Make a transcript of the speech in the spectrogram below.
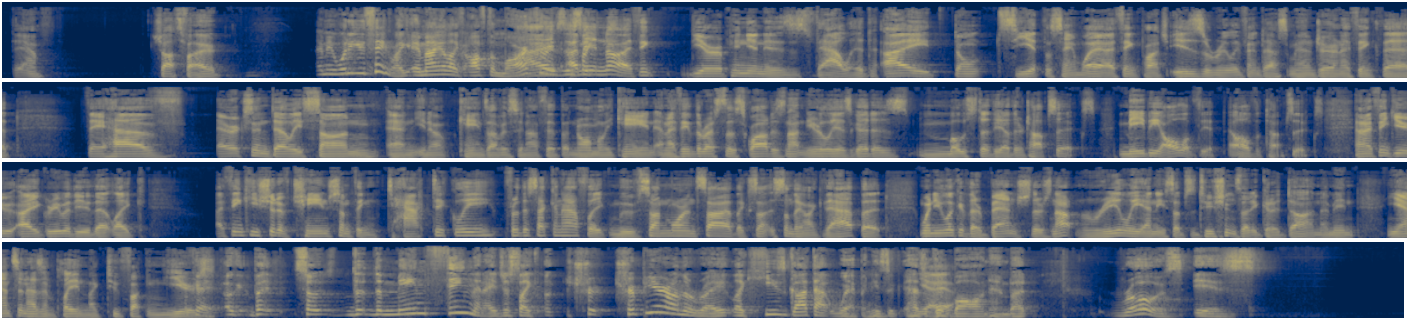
Damn. Shots fired. I mean, what do you think? Like, am I like off the mark, or I, is this I like mean, no, I think your opinion is valid. I don't see it the same way. I think Poch is a really fantastic manager, and I think that they have Eriksen, Dele, Son, and you know Kane's obviously not fit, but normally Kane, and I think the rest of the squad is not nearly as good as most of the other top six, maybe all of the all the top six. And I think you, I agree with you that like. I think he should have changed something tactically for the second half, like move Son more inside, like so, something like that. But when you look at their bench, there's not really any substitutions that he could have done. I mean, Janssen hasn't played in like two fucking years. Okay, okay, but so the the main thing that I just like uh, Tri- Trippier on the right, like he's got that whip and he's has Yeah, a good yeah. ball in him, but Rose is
